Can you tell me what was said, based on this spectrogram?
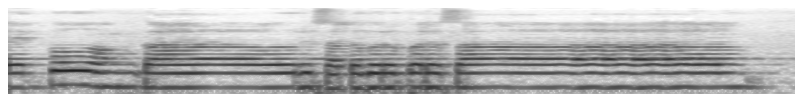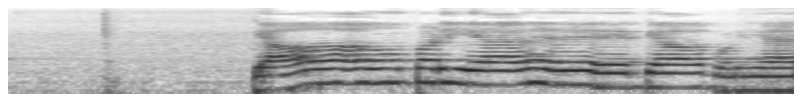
ਏਕ ਓੰਕਾਰ, ਸਤਿਗੁਰ ਪ੍ਰਸਾਦ। ਕਿਆ ਪੜੀਐ ਕਿਆ ਗੁਣੀਐ।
